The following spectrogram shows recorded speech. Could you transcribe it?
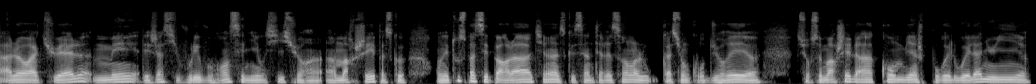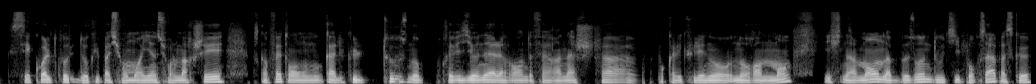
à l'heure actuelle, mais déjà si vous voulez vous renseigner aussi sur un, marché, parce que on est tous passés par là. Tiens, est-ce que c'est intéressant la location courte durée euh, sur ce marché-là Combien je pourrais louer la nuit C'est quoi le taux d'occupation moyen sur le marché Parce qu'en fait, on calcule tous nos prévisionnels avant de faire un achat pour calculer nos, nos rendements. Et finalement, on a besoin d'outils pour ça parce que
